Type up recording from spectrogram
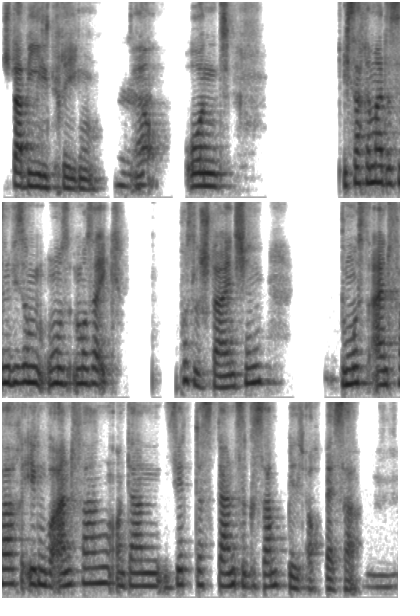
stabil kriegen. Mhm. Ja? Und ich sage immer, das sind wie so ein Mosaik-Puzzlesteinchen. Du musst einfach irgendwo anfangen und dann wird das ganze Gesamtbild auch besser. Mhm.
